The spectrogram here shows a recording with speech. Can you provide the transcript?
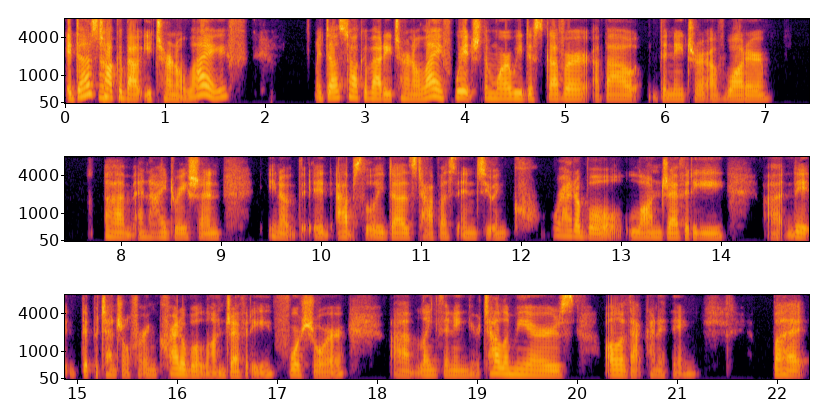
It does talk mm-hmm. about eternal life. It does talk about eternal life, which the more we discover about the nature of water um, and hydration, you know, it absolutely does tap us into incredible longevity, uh, the the potential for incredible longevity for sure um, lengthening your telomeres, all of that kind of thing. But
